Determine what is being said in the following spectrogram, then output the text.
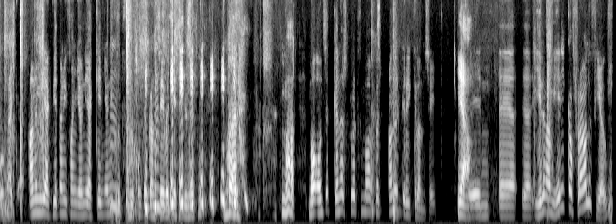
of ek Annelie, ek weet nou nie van jou nie, ek ken jou nie goed genoeg om te kan sê wat jy gedoen het nie. Maar maar maar ons het kinders grootgemaak wat ander kurrikulums het. Ja. En eh uh, hier in Amerika vra hulle vir jou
